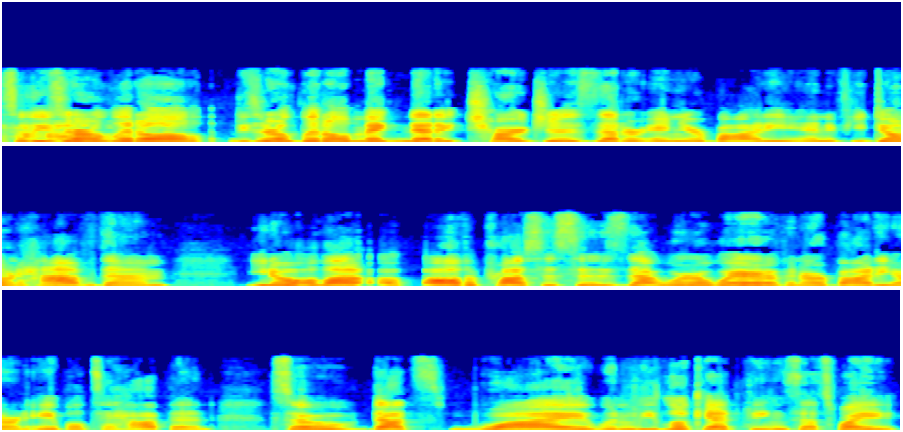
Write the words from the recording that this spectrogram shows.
So these are a little these are little magnetic charges that are in your body, and if you don't have them, you know, a lot all the processes that we're aware of in our body aren't able to happen. So that's why when we look at things, that's why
